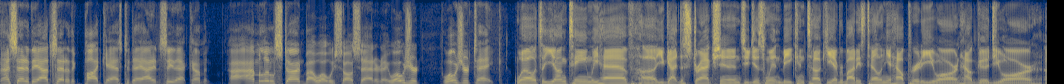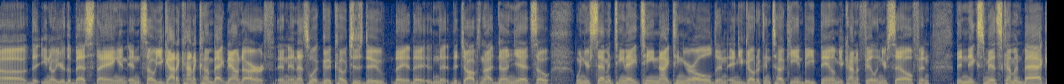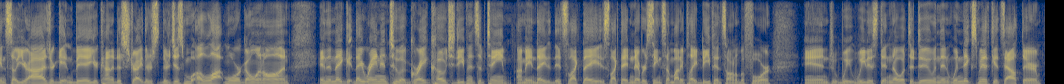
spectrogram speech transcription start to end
I said at the outset of the podcast today, I didn't see that coming. I, I'm a little stunned by what we saw Saturday. What was your what was your take? Well, it's a young team we have. Uh, you got distractions. You just went and beat Kentucky. Everybody's telling you how pretty you are and how good you are. Uh, that you know you're the best thing, and, and so you got to kind of come back down to earth, and, and that's what good coaches do. They, they the job's not done yet. So when you're 17, 18, 19 year old, and, and you go to Kentucky and beat them, you're kind of feeling yourself. And then Nick Smith's coming back, and so your eyes are getting big. You're kind of distracted. There's there's just a lot more going on, and then they they ran into a great coach defensive team. I mean, they it's like they it's like they'd never seen somebody play defense on them before, and we we just didn't know what to do. And then when Nick Smith gets out there.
